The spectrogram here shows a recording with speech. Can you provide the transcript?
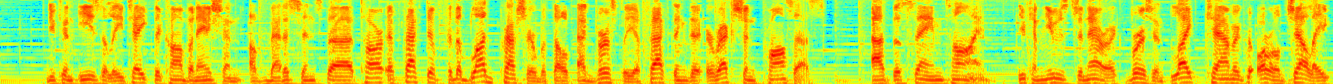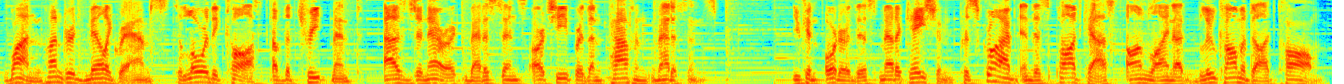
You can easily take the combination of medicines that are effective for the blood pressure without adversely affecting the erection process. At the same time, you can use generic version like Kamagra Oral Jelly 100 mg to lower the cost of the treatment, as generic medicines are cheaper than patent medicines. You can order this medication prescribed in this podcast online at bluecomma.com.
